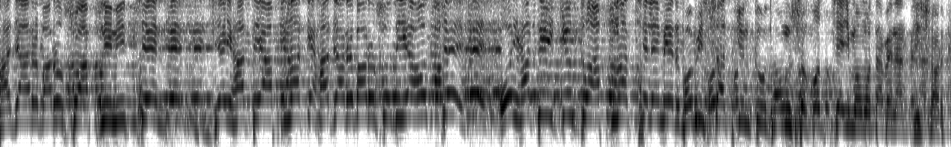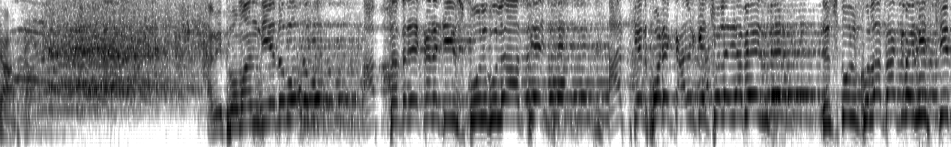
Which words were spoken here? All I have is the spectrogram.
হাজার বারোশো আপনি নিচ্ছেন, যেই হাতে আপনাকে হাজার বারোশো দেওয়া হচ্ছে, ওই হাতেই কিন্তু আপনার ছেলে মেয়ের ভবিষ্যৎ কিন্তু ধ্বংস করছে এই মমতা ব্যানার্জি সরকার। আমি প্রমাণ দিয়ে দেবো। আপনাদের এখানে যে স্কুলগুলো আছে, আজকের পরে কালকে চলে যাবেন। স্কুল খোলা থাকবে নিশ্চিত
